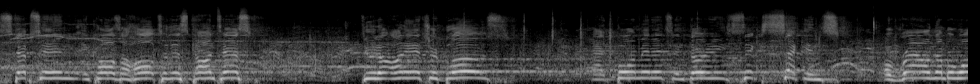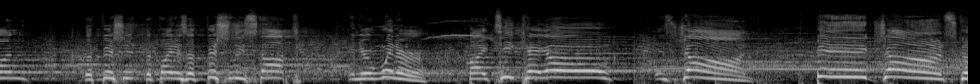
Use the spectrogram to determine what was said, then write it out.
steps in and calls a halt to this contest due to unanswered blows at 4 minutes and 36 seconds of round number one. The fight is officially stopped, and your winner by TKO is John Big Johnston.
